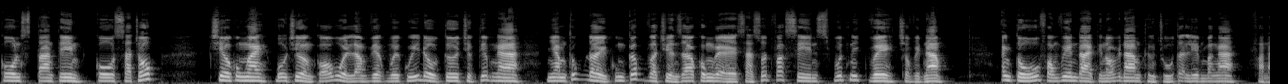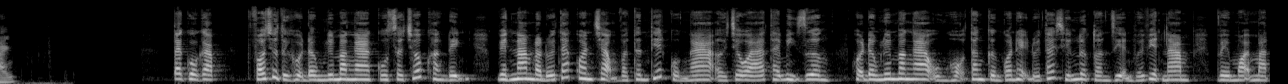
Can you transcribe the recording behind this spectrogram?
Konstantin Kosachov. Chiều cùng ngày, Bộ trưởng có buổi làm việc với Quỹ đầu tư trực tiếp Nga nhằm thúc đẩy cung cấp và chuyển giao công nghệ sản xuất vaccine Sputnik V cho Việt Nam. Anh Tú, phóng viên Đài Tiếng Nói Việt Nam thường trú tại Liên bang Nga, phản ánh. Tại cuộc gặp, Phó Chủ tịch Hội đồng Liên bang Nga Kosachov khẳng định Việt Nam là đối tác quan trọng và thân thiết của Nga ở châu Á-Thái Bình Dương. Hội đồng Liên bang Nga ủng hộ tăng cường quan hệ đối tác chiến lược toàn diện với Việt Nam về mọi mặt,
